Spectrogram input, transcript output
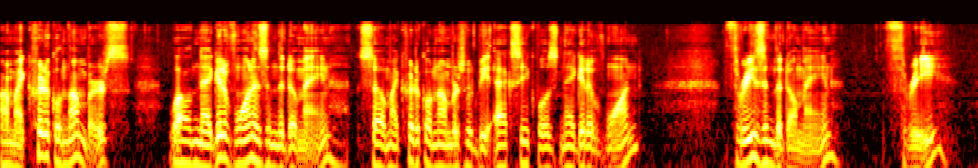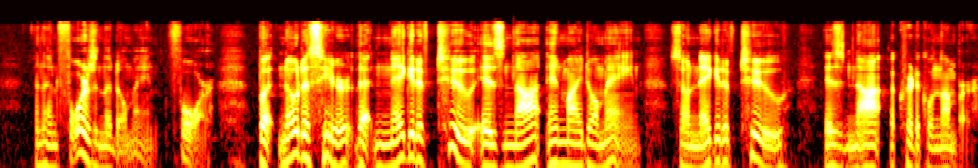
are my critical numbers. Well, negative 1 is in the domain, so my critical numbers would be x equals negative 1. 3 is in the domain, 3, and then 4 is in the domain, 4. But notice here that negative 2 is not in my domain. So negative 2 is not a critical number.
